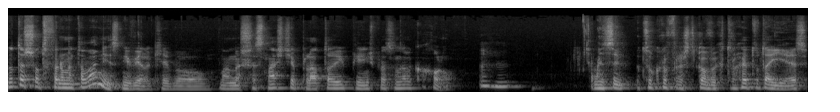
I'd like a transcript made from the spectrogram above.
No też odfermentowanie jest niewielkie, bo mamy 16 plato i 5% alkoholu. Mhm. Więc cukrów resztkowych trochę tutaj jest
